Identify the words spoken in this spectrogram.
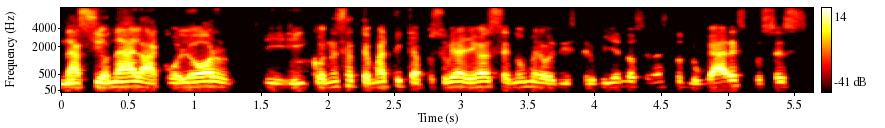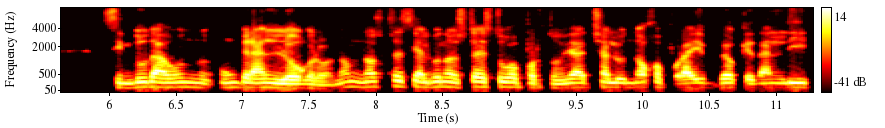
nacional a color y, y, con esa temática pues hubiera llegado ese número y distribuyéndose en estos lugares, pues es sin duda un, un, gran logro, ¿no? No sé si alguno de ustedes tuvo oportunidad de echarle un ojo por ahí, veo que Dan Lee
